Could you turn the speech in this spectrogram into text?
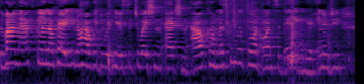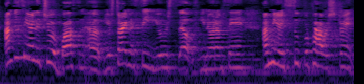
Divine Masculine, okay, you know how we do it here situation, action, outcome. Let's see what's going on today in your energy. I'm just hearing that you are bossing up. You're starting to see yourself. You know what I'm saying? I'm hearing superpower strength.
